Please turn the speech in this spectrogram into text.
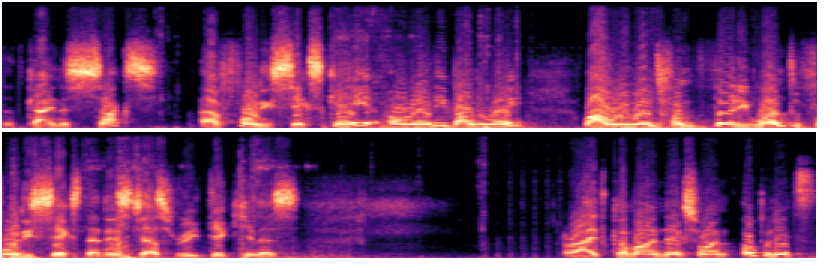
That kind of sucks. Uh, 46k already, by the way. Wow, we went from 31 to 46. That is just ridiculous. Alright, come on, next one. Open it.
